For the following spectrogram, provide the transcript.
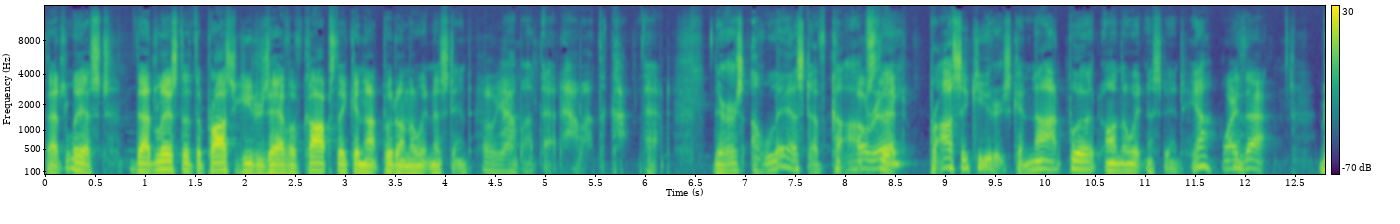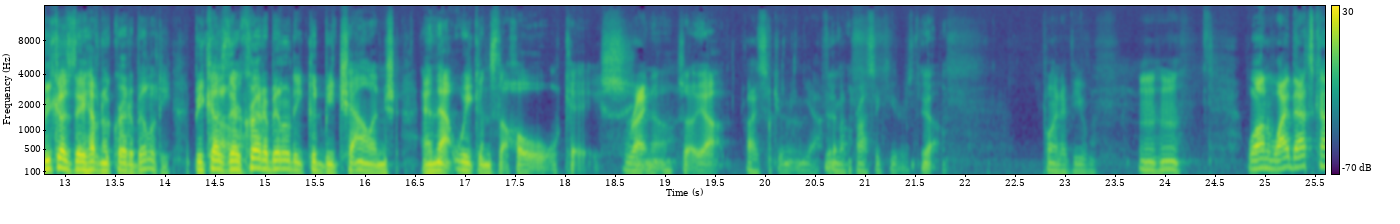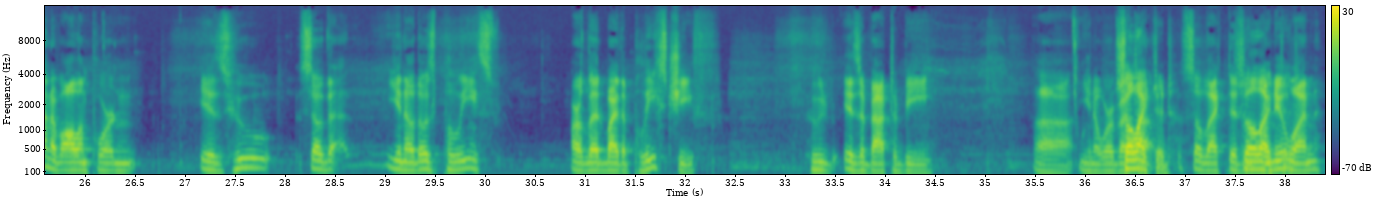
that list, that list that the prosecutors have of cops they cannot put on the witness stand. Oh, yeah. How about that? How about the co- that? There's a list of cops Oh, really? that prosecutors cannot put on the witness stand. Yeah, Why is that? because they have no credibility. Because Oh. their credibility could be challenged, and that weakens the whole case. Right. You know? So yeah, I see what you mean. Yeah, from a prosecutor's yeah. point of view. Mm-hmm. Well, and why that's kind of all important is who. So that you know, those police are led by the police chief, who is about to be, uh, you know, we're about Selected. to selected, a Selected. new one,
